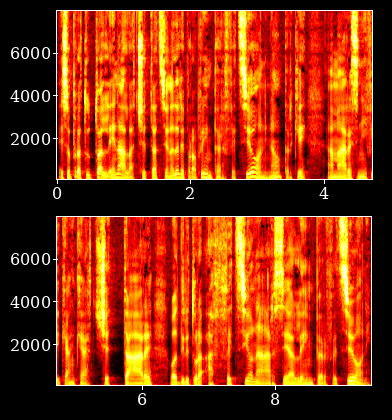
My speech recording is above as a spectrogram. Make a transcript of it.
e soprattutto allena all'accettazione delle proprie imperfezioni, no? Perché amare significa anche accettare o addirittura affezionarsi alle imperfezioni.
